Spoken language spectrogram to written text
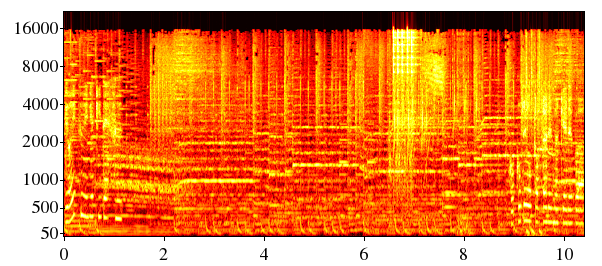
良い追撃です。ここで落とされなければ、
